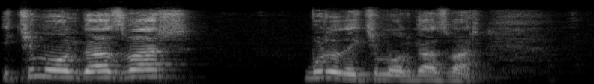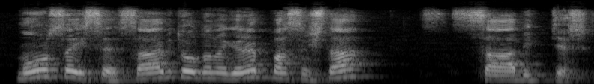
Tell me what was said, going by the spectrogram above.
2 mol gaz var. Burada da 2 mol gaz var. Mol sayısı sabit olduğuna göre basınç da sabittir.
